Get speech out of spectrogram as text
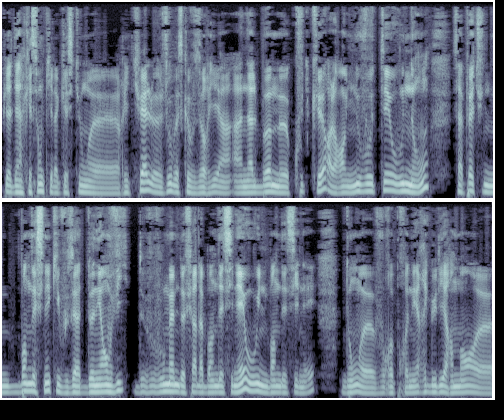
Puis la dernière question qui est la question euh, rituelle, joue parce que vous auriez un, un album euh, coup de cœur, alors une nouveauté ou non, ça peut être une bande dessinée qui vous a donné envie de vous-même de faire de la bande dessinée ou une bande dessinée dont euh, vous reprenez régulièrement euh,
